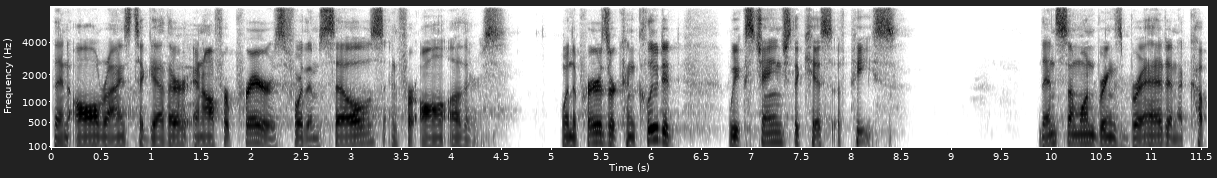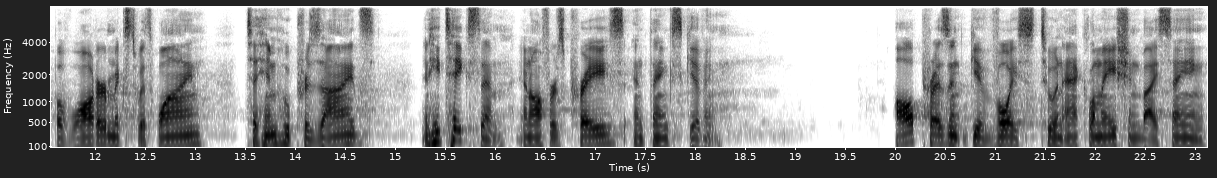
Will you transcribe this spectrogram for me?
Then all rise together and offer prayers for themselves and for all others. When the prayers are concluded, we exchange the kiss of peace. Then someone brings bread and a cup of water mixed with wine to him who presides, and he takes them and offers praise and thanksgiving. All present give voice to an acclamation by saying,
